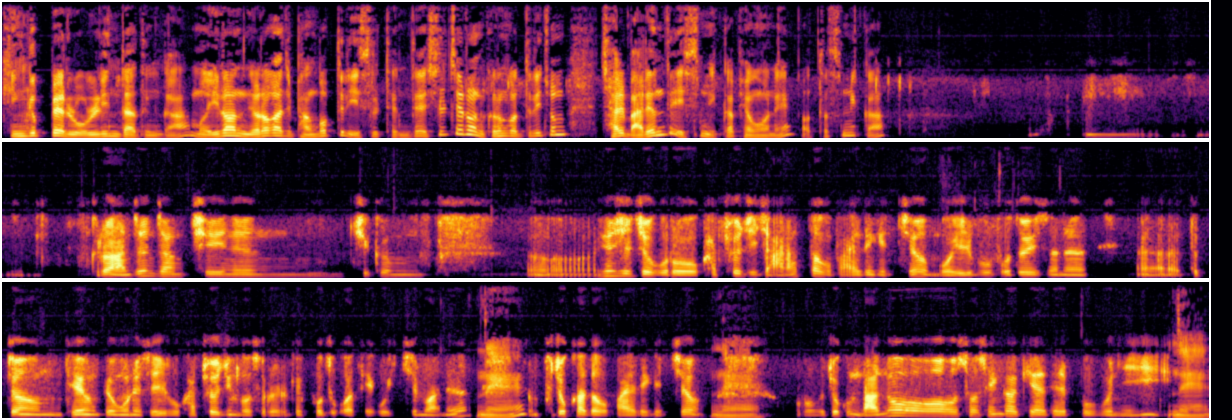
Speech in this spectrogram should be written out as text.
긴급배를 올린다든가 뭐 이런 여러 가지 방법들이 있을 텐데 실제로는 그런 것들이 좀 잘 마련돼 있습니까 병원에 어떻습니까? 음, 그런 안전 장치는 지금 어, 현실적으로 갖춰지지 않았다고 봐야 되겠죠. 뭐 일부 보도에서는 어, 특정 대형 병원에서 일부 갖춰진 것으로 이렇게 보도가 되고 있지만은 네. 좀 부족하다고 봐야 되겠죠. 네. 어, 조금 나누어서 생각해야 될 부분이 네.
